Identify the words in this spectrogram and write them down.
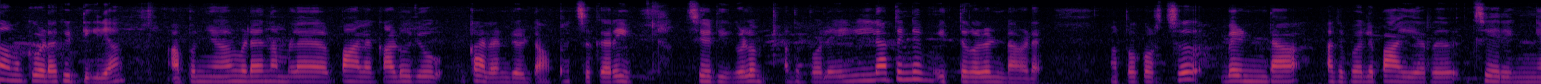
നമുക്കിവിടെ കിട്ടിയില്ല. അപ്പം ഞാൻ ഇവിടെ നമ്മളെ പാലക്കാട് ഒരു കട ഉണ്ട് കേട്ടോ പച്ചക്കറിയും ചെടികളും അതുപോലെ എല്ലാത്തിന്റെയും വിത്തുകളുണ്ട് അവിടെ. അപ്പോൾ കുറച്ച് വെണ്ട അതുപോലെ പയർ ചെരങ്ങ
